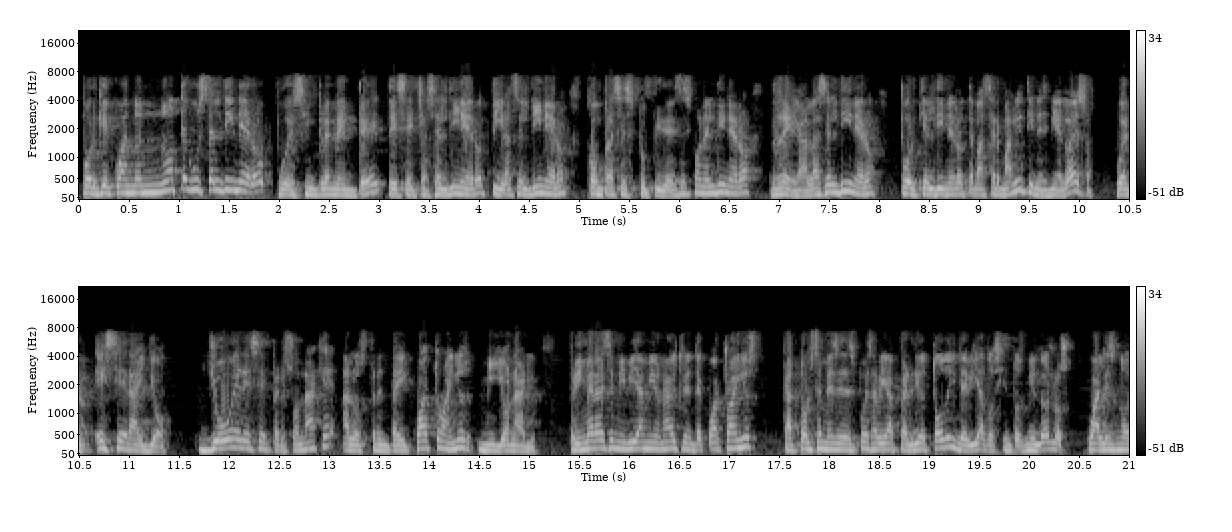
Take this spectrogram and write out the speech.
Porque cuando no te gusta el dinero, pues simplemente desechas el dinero, tiras el dinero, compras estupideces con el dinero, regalas el dinero, porque el dinero te va a hacer malo y tienes miedo a eso. Bueno, ese era yo. Yo era ese personaje a los 34 años millonario. Primera vez en mi vida millonario, 34 años, 14 meses después había perdido todo y debía 200 mil dólares, los cuales no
